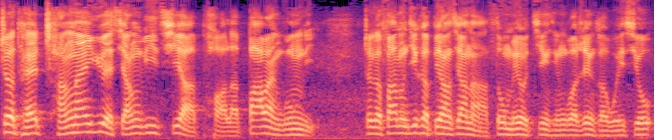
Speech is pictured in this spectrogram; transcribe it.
这台长安悦翔 V7 啊，跑了八万公里，这个发动机和变速箱呢都没有进行过任何维修。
